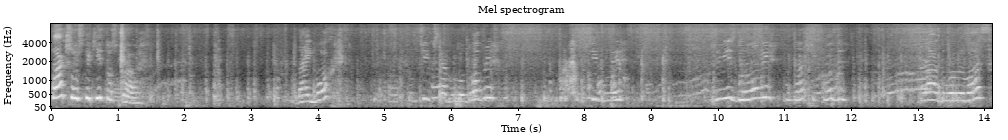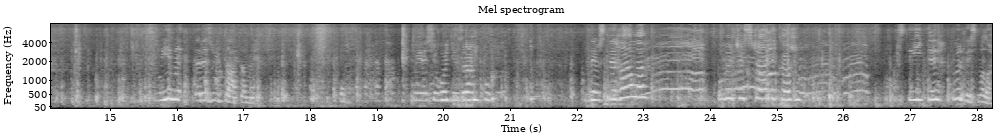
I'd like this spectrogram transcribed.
Так що ось такі то справи. Дай Бог, щоб всіх все було добре, щоб всі були живі, здорові, ваші кози радували вас своїми результатами. О, я сьогодні зранку не встигала повичищати, кажу, стійте, повернись, мала.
